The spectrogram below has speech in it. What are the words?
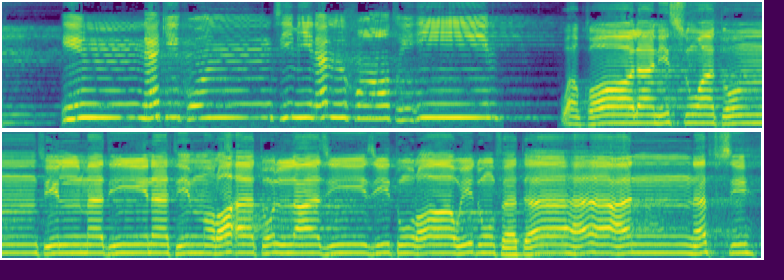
إنك كنت من الخاطئين. وقال نسوة في المدينة امرأة العزيز تراود فتاها عن نفسه.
